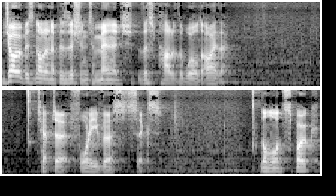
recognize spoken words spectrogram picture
Job is not in a position to manage this part of the world either. Chapter 40, verse 6. The Lord spoke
